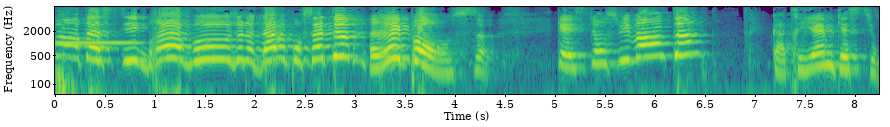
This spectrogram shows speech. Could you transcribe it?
Fantastique, bravo, jeune dame, pour cette réponse. Question suivante. Quatrième question.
